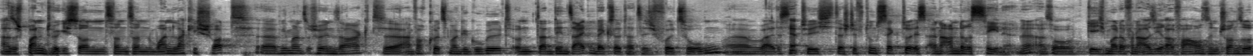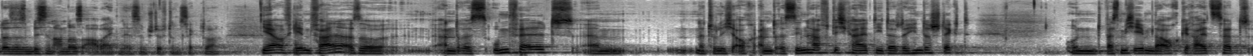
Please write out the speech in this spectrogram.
Also spannend, wirklich so ein, so ein, so ein One-Lucky-Shot, äh, wie man so schön sagt. Äh, einfach kurz mal gegoogelt und dann den Seitenwechsel tatsächlich vollzogen, äh, weil das ja. natürlich, der Stiftungssektor ist eine andere Szene. Ne? Also gehe ich mal davon aus, Ihre Erfahrungen sind schon so, dass es ein bisschen anderes Arbeiten ist im Stiftungssektor. Ja, auf jeden Fall. Also anderes Umfeld, ähm, natürlich auch andere Sinnhaftigkeit, die da dahinter steckt. Und was mich eben da auch gereizt hat,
